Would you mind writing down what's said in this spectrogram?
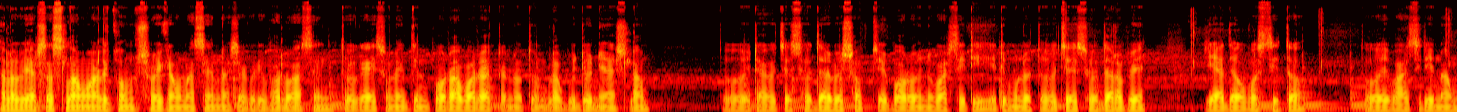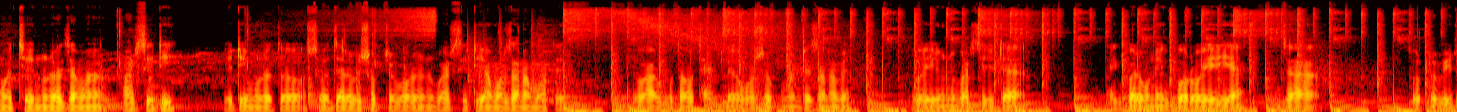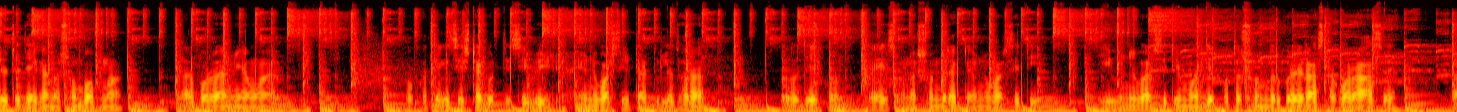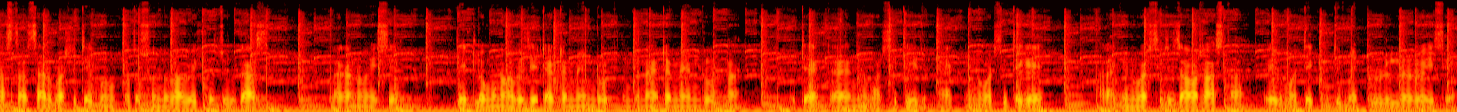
Hello viewers আসসালামু আলাইকুম। সবাই কেমন আছেন? আশা করি ভালো আছেন। তো গাইস অনেকদিন পর আবার একটা নতুন ব্লগ ভিডিও নিয়ে আসলাম। তো এটা হচ্ছে সৌদি আরবের সবচেয়ে বড় ইউনিভার্সিটি এটি মূলত হচ্ছে সৌদি আরবে রিয়াদে অবস্থিত। তো এই ভার্সিটির নাম হচ্ছে নুরাজামা ভার্সিটি। এটি মূলত সৌদি আরবের সবচেয়ে বড় ইউনিভার্সিটি আমার জানা মতে। তো আর কোথাও থাকলে অবশ্যই কমেন্টে জানাবেন। তো এই ইউনিভার্সিটিটা একবার অনেক বড় এরিয়া যা ছোট্ট ভিডিওতে দেখানো সম্ভব না। তারপরে আমি আমার পক্ষ থেকে চেষ্টা করতেছি ইউনিভার্সিটিটা তুলে ধরার। তো দেখুন গাইস অনেক সুন্দর একটা ইউনিভার্সিটি। এই ইউনিভার্সিটির মধ্যে কত সুন্দর করে রাস্তা করা আছে। রাস্তার চারপাশে দেখুন কত সুন্দরভাবে খেজুর গাছ লাগানো হয়েছে। দেখলেও মনে হবে যে এটা একটা মেন রোড কিন্তু না, এটা মেন রোড না। এটা একটা ইউনিভার্সিটির, এক ইউনিভার্সিটি থেকে আর এক ইউনিভার্সিটি যাওয়ার রাস্তা। এর মধ্যে কিন্তু মেট্রো রেল রয়েছে।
